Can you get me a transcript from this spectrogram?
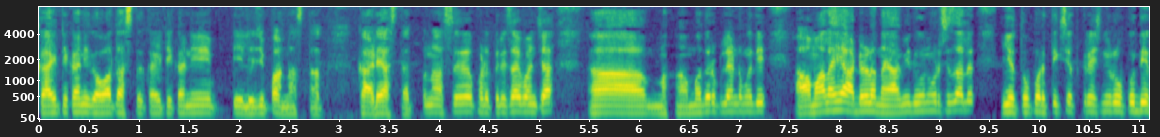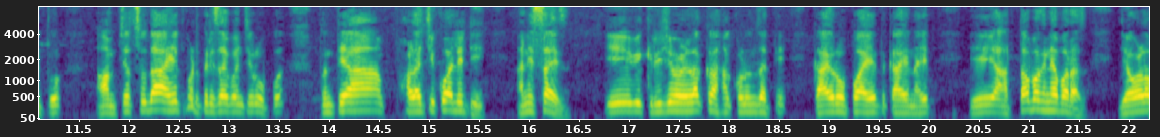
काही ठिकाणी गवत असतं काही ठिकाणी तेलेची पानं असतात काड्या असतात. पण असं फडतरे साहेबांच्या मदर प्लॅन्टमध्ये आम्हालाही आढळलं नाही. आम्ही दोन वर्ष झालं येतो प्रत्येक शेतकऱ्याशी रोपं देतो. आमच्यात सुद्धा आहेत फडतरी साहेबांची रोपं पण त्या फळाची क्वालिटी आणि साईज ही विक्रीच्या वेळेला क- कळून जाते. काय रोपं आहेत काय नाहीत हे आत्ता बघण्यापराच. जेवढा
